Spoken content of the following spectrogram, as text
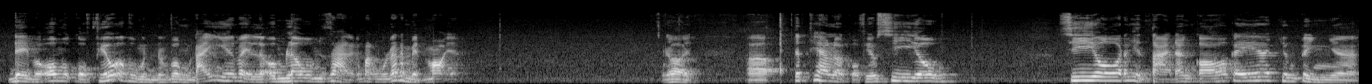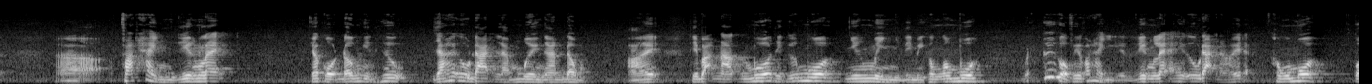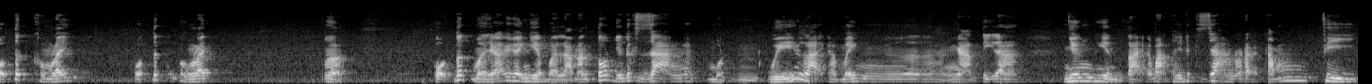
Để mà ôm một cổ phiếu ở vùng vùng đáy như vậy là ôm lâu ôm dài là các bạn cũng rất là mệt mỏi rồi à, tiếp theo là cổ phiếu CEO CEO đã hiện tại đang có cái chương trình à, phát hành riêng lẻ cho cổ đông hiện hữu, giá ưu đại là 10.000 đồng Đấy. thì bạn nào mua thì cứ mua, nhưng mình thì mình không có mua bất cứ cổ phiếu phát hành riêng lẻ hay ưu đại nào hết không có mua cổ tức không lấy, cổ tức cũng không lấy à. cổ tức mà các cái doanh nghiệp mà làm ăn tốt như Đức Giang một quý lại cả mấy ờ, hàng ngàn tỷ ra nhưng hiện tại các bạn thấy Đức Giang nó đã cắm phi,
